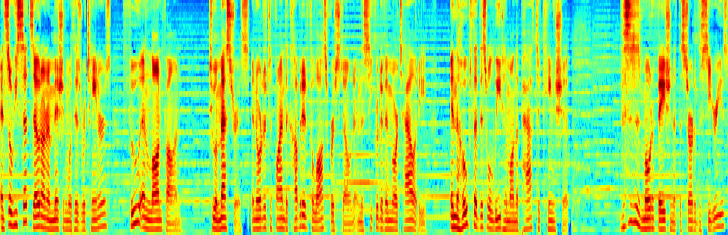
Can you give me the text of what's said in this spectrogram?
and so he sets out on a mission with his retainers, Fu and Lanfan, to Amestris in order to find the coveted Philosopher's Stone and the secret of immortality, in the hopes that this will lead him on the path to kingship. This is his motivation at the start of the series,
